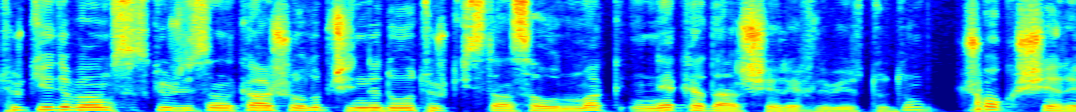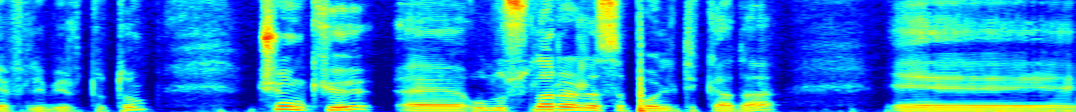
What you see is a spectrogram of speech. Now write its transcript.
Türkiye'de bağımsız Gürcistan'a karşı olup Çin'de Doğu Türkistan savunmak ne kadar şerefli bir tutum? Çok şerefli bir tutum. Çünkü e, uluslararası politikada e,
